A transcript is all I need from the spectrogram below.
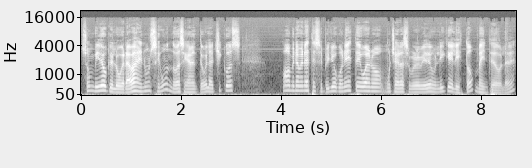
Son videos que lo grabás en un segundo, básicamente. Hola chicos. Oh, mira, mira, este se peleó con este. Bueno, muchas gracias por el video, un like, listo, 20 dólares.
